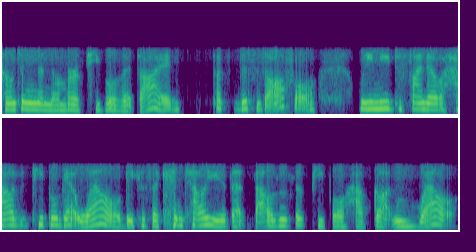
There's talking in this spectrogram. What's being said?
counting the number of people that died. That's, this is awful. We need to find out how did people get well because I can tell you that thousands of people have gotten well.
